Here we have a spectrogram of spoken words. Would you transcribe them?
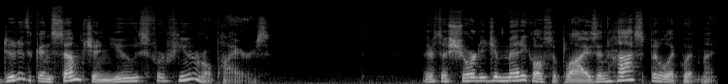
due to the consumption used for funeral pyres. There's a shortage of medical supplies and hospital equipment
